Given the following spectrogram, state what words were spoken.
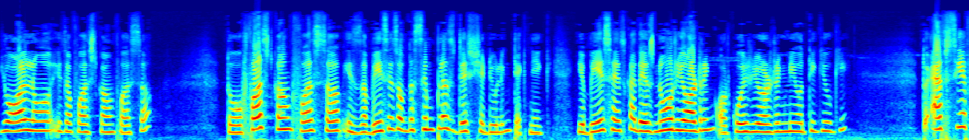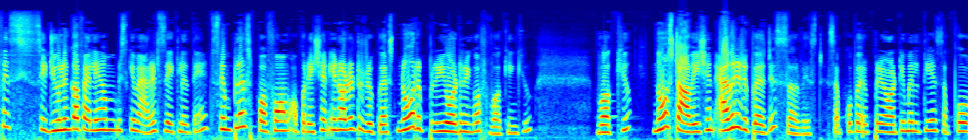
you all know is a first come first serve तो first come first serve is the basis of the simplest disk scheduling technique ये बेस है इसका. देर इज़ नो रीऑर्डरिंग और कोई रीऑर्डरिंग नहीं होती क्योंकि। तो F C F S scheduling का पहले हम इसके मेरिट्स देख लेते हैं. Simplest perform operation in order to request no reordering of working queue work queue no starvation every request is serviced सबको प्रायोरिटी मिलती है, सबको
